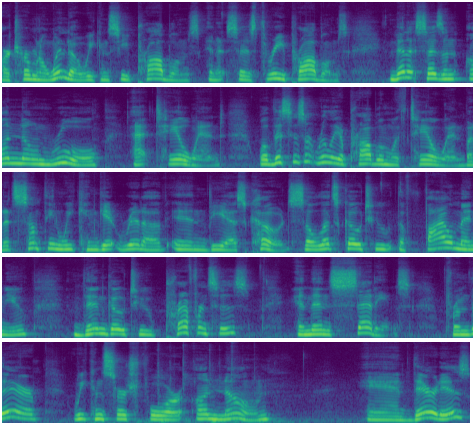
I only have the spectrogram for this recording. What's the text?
our terminal window, we can see problems and it says three problems. And then it says an unknown rule at Tailwind. Well, this isn't really a problem with Tailwind, but it's something we can get rid of in VS Code. So let's go to the File menu, then go to Preferences, and then Settings. From there, we can search for Unknown, and there it is,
